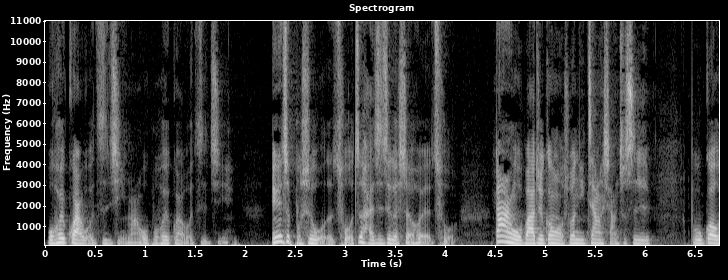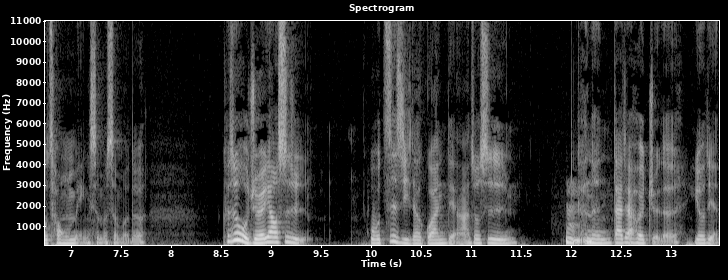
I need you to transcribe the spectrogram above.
我会怪我自己吗？我不会怪我自己，因为这不是我的错，这还是这个社会的错。当然，我爸就跟我说：“你这样想就是不够聪明，什么什么的。”可是我觉得，要是我自己的观点啊，就是可能大家会觉得有点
